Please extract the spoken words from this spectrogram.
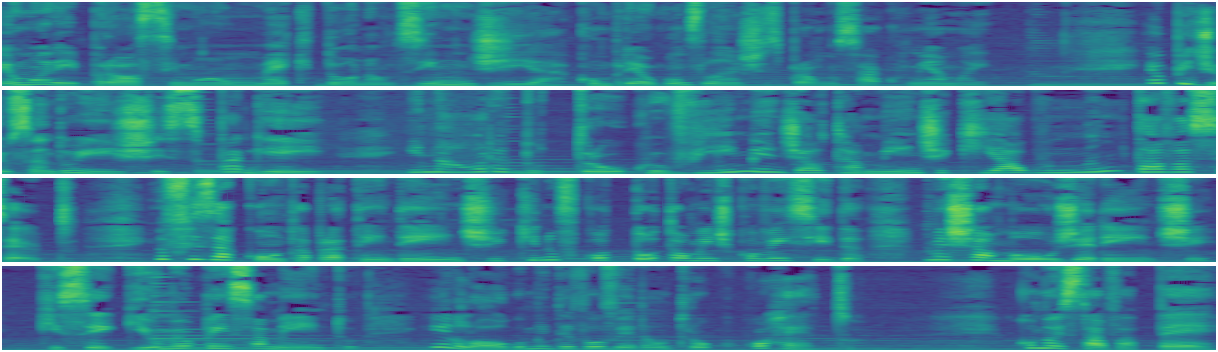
Eu morei próximo a um McDonald's e um dia comprei alguns lanches para almoçar com minha mãe. Eu pedi os sanduíches, paguei e na hora do troco eu vi imediatamente que algo não estava certo. Eu fiz a conta para a atendente, que não ficou totalmente convencida, mas chamou o gerente, que seguiu meu pensamento e logo me devolveram o troco correto. Como eu estava a pé,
